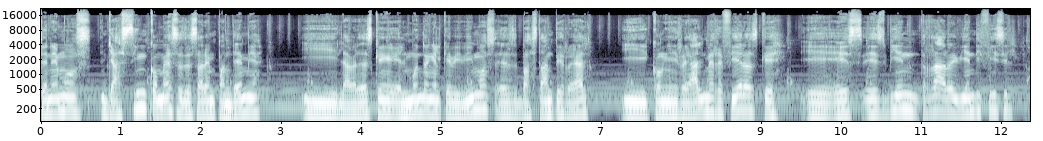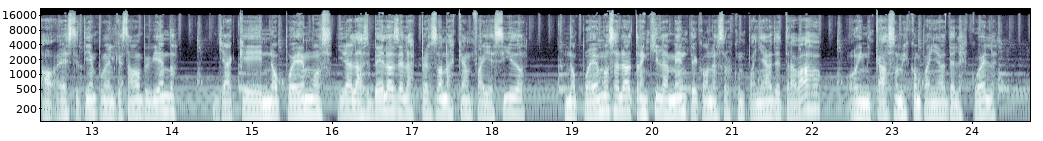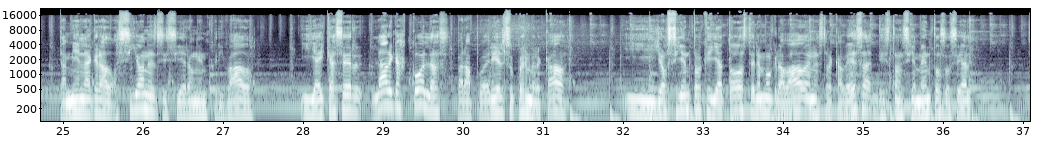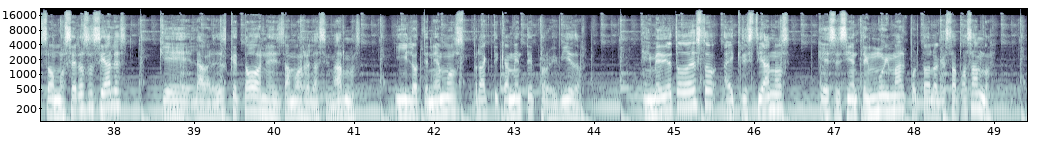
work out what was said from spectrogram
Tenemos ya cinco meses de estar en pandemia y la verdad es que el mundo en el que vivimos es bastante irreal. Y con irreal me refiero a que eh, es, es bien raro y bien difícil a este tiempo en el que estamos viviendo, ya que no podemos ir a las velas de las personas que han fallecido, no podemos hablar tranquilamente con nuestros compañeros de trabajo o en mi caso mis compañeros de la escuela. También las graduaciones se hicieron en privado y hay que hacer largas colas para poder ir al supermercado. Y yo siento que ya todos tenemos grabado en nuestra cabeza distanciamiento social. Somos seres sociales que la verdad es que todos necesitamos relacionarnos y lo tenemos prácticamente prohibido. En medio de todo esto hay cristianos que se sienten muy mal por todo lo que está pasando.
